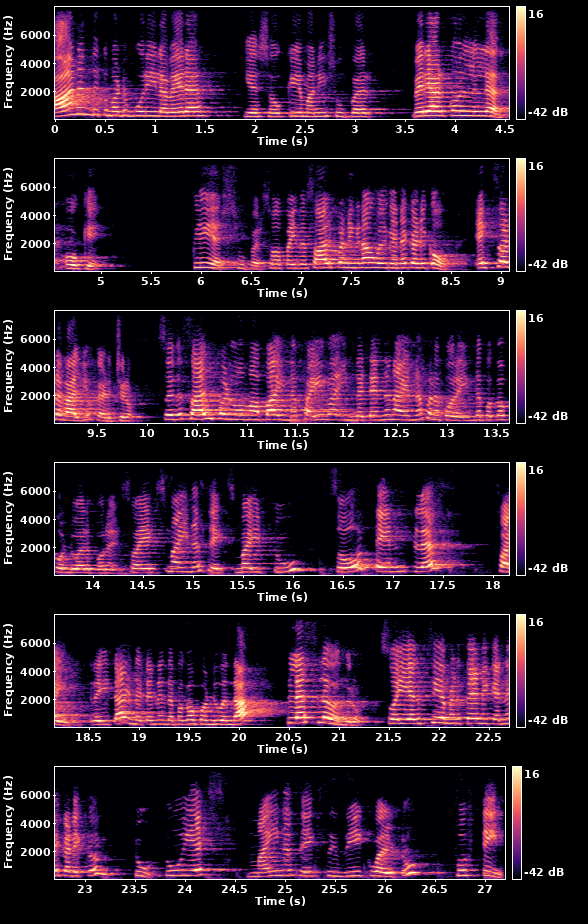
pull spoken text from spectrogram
ஆனந்துக்கு மட்டும் புரியல வேற? எஸ் ஓகே மணி சூப்பர் வேற யாருக்கும் இல்லைல்ல ஓகே கிளியர் சூப்பர் ஸோ அப்போ இதை சால்வ் பண்ணீங்கன்னா உங்களுக்கு என்ன கிடைக்கும்? எக்ஸோட வேல்யூ கிடைச்சிரும். ஸோ இதை சால்வ் பண்ணுவோமாப்பா? இந்த ஃபைவா இந்த டென்னை நான் என்ன பண்ண போறேன்? இந்த பக்கம் கொண்டு வர போறேன். So X minus X by two so ten plus five ரைட்டா இந்த டென் இந்த பக்கம் கொண்டு வந்தா பிளஸ்ல வந்துடும் ஸோ எல்சிஎம் எடுத்தா எனக்கு என்ன கிடைக்கும்? Two two X minus X is equal to fifteen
